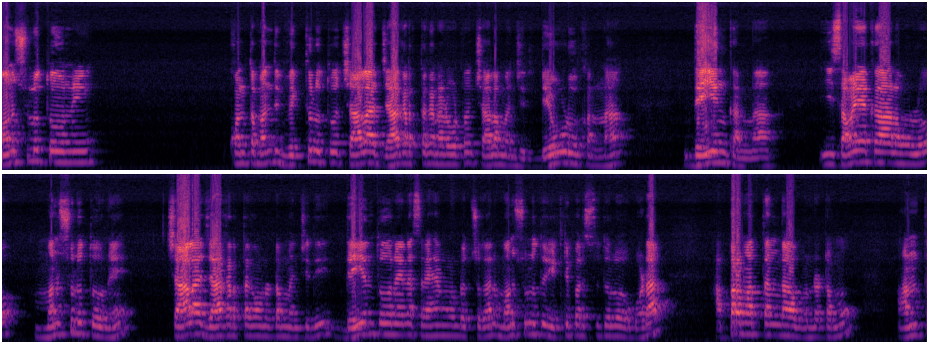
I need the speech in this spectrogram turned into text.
మనుషులతోని కొంతమంది వ్యక్తులతో చాలా జాగ్రత్తగా నడవటం చాలా మంచిది. దేవుడు కన్నా దెయ్యం కన్నా ఈ సమయకాలంలో మనుషులతోనే చాలా జాగ్రత్తగా ఉండటం మంచిది. దెయ్యంతోనైనా స్నేహంగా ఉండొచ్చు కానీ మనుషులతో ఎట్టి పరిస్థితుల్లో కూడా అప్రమత్తంగా ఉండటము అంత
